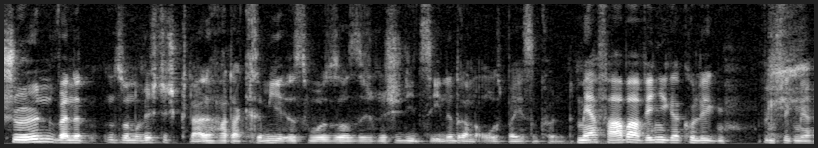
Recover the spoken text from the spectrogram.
schön, wenn es so ein richtig knallharter Krimi ist, wo sie sich richtig die Zähne dran ausbeißen können. Mehr Faber, weniger Kollegen, wünsche ich mir.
